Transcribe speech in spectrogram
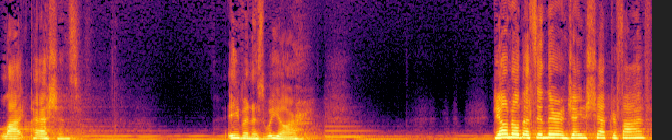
like passions, even as we are. Do y'all know that's in there in James chapter 5?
